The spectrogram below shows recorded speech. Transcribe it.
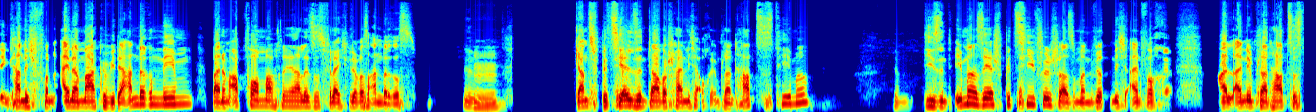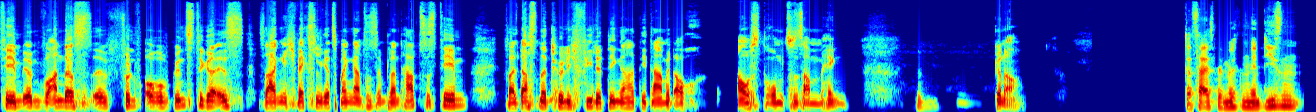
Den kann ich von einer Marke wie der anderen nehmen. Bei einem Abformmaterial ist es vielleicht wieder was anderes. Mhm. Ganz speziell sind da wahrscheinlich auch Implantatsysteme. Die sind immer sehr spezifisch, also man wird nicht einfach, ja. weil ein Implantatsystem irgendwo anders äh, fünf Euro günstiger ist, sagen, ich wechsle jetzt mein ganzes Implantatsystem, weil das natürlich viele Dinge hat, die damit auch außenrum zusammenhängen. Genau. Das heißt, wir müssen in diesen,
